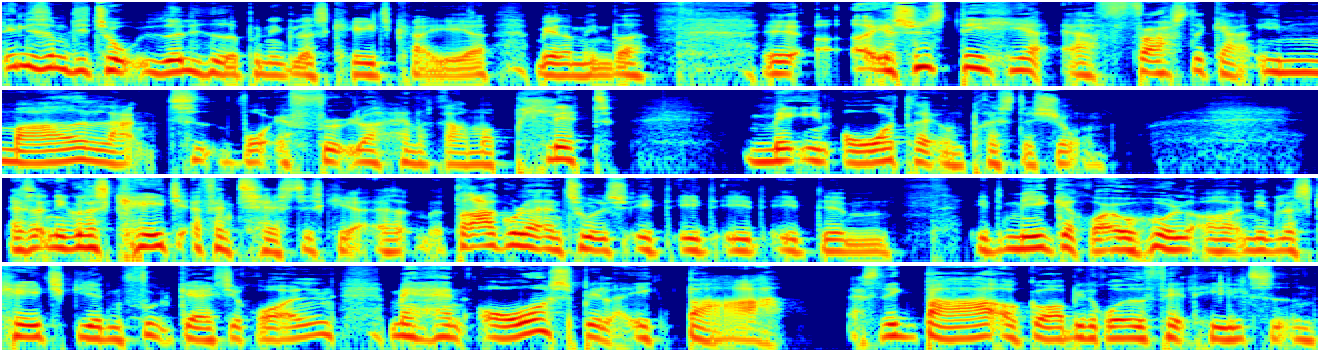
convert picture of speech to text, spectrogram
Det er ligesom de to yderligheder på Nicolas Cage karriere, mere eller mindre. Øh, og jeg synes, det her er første gang i meget lang tid, hvor jeg føler, han rammer plet med en overdreven præstation. Altså, Nicolas Cage er fantastisk her. Altså, Dracula er naturligvis et, et, et, et, et, et mega røvhul, og Nicolas Cage giver den fuld gas i rollen, men han overspiller ikke bare Altså det er ikke bare at gå op i et røde felt hele tiden.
